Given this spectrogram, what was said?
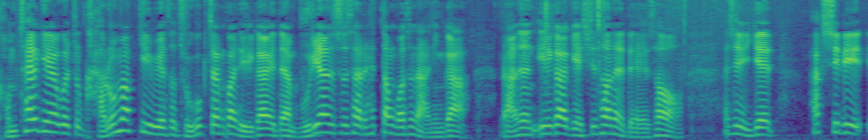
검찰 개혁을 좀 가로막기 위해서 조국 장관 일가에 대한 무리한 수사를 했던 것은 아닌가라는 일각의 시선에 대해서 사실 이게 확실히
